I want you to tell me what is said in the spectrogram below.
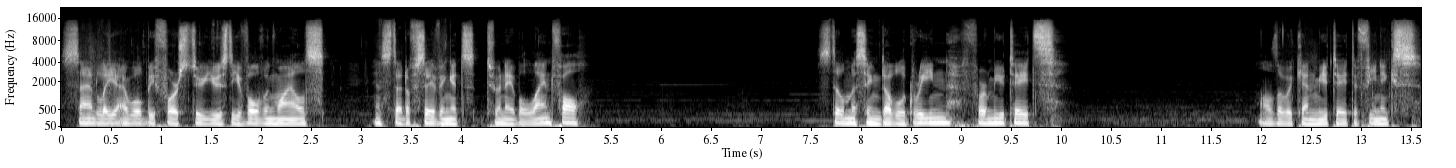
Sadly, I will be forced to use the Evolving Wilds instead of saving it to enable Landfall. Still missing double green for mutates. Although we can mutate the Phoenix.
